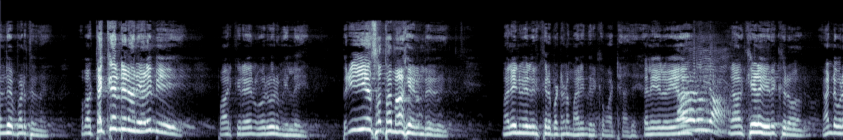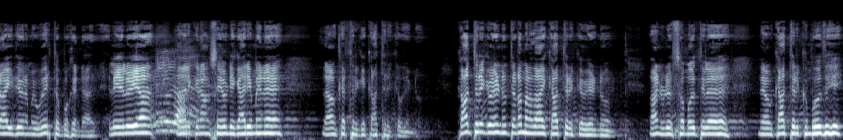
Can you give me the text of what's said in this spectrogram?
வந்து படுத்திருந்தேன். அப்போ டக்கென்று நான் எழும்பி பார்க்கிறேன் ஒருவரும் இல்லை. பெரிய சத்தமாக இருந்தது. மலையின் மேல் இருக்கிற பட்டணம் அறிந்திருக்க மாட்டாது. ஹalleluya. நாம் கீழே இருக்கிறோம். ஆண்டவராய் தேவன் நம்மை உயர்த்த போகின்றார். இல்லையா அதற்கு நாம் செய்ய வேண்டிய காரியம் என்ன? நாம் கத்திரிக்க காத்திருக்க வேண்டும். காத்திருக்க வேண்டும் திடமனதாய் காத்திருக்க வேண்டும். ஆண்டுடைய சமூகத்தில் நாம் காத்திருக்கும் போது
